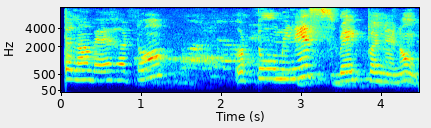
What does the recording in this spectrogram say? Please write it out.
இதெல்லாம் வேகட்டும். ஒரு டூ மினிட்ஸ் வெயிட் பண்ணணும்.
